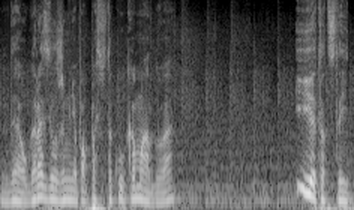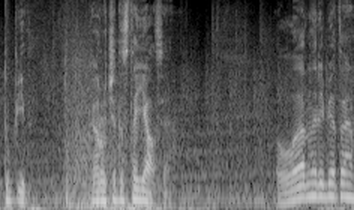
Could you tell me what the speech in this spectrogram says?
Да, угораздил же меня попасть в такую команду, а? И этот стоит, тупит. Короче, достоялся. Ладно, ребята.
